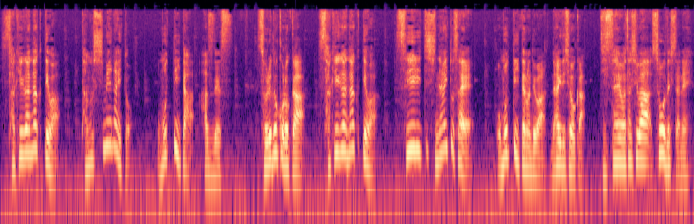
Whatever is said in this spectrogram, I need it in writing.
酒がなくては楽しめないと思っていたはずです。それどころか酒がなくては成立しないとさえ思っていたのではないでしょうか。実際私はそうでしたね。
